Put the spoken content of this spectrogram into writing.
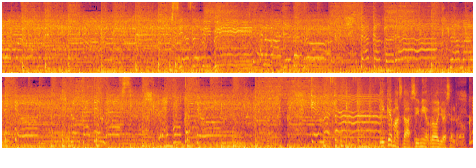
Si has de vivir en el valle del rock, te alcanzará la maldición. Nunca tendrás reputación. ¿Qué más da? ¿Y qué más da si mi rollo es el rock?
